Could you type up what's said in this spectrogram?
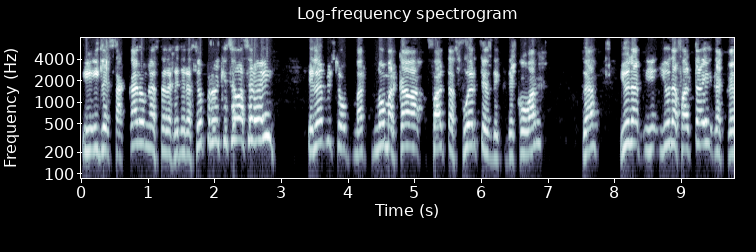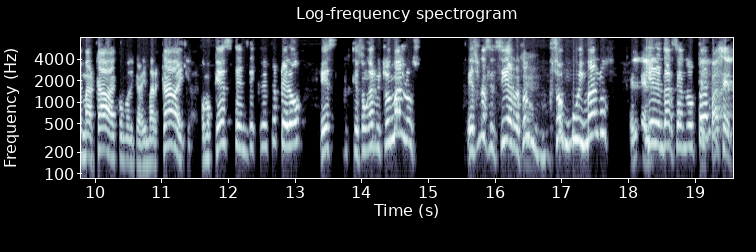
y, y, le sacaron hasta la generación, pero ¿qué se va a hacer ahí? El árbitro mar, no marcaba faltas fuertes de, de Cobán, ¿verdad? Y una, y, y, una falta la que marcaba como y marcaba, y como que es, pero es que son árbitros malos. Es una sencilla razón, son muy malos, el, el, quieren darse a notar. El pase,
